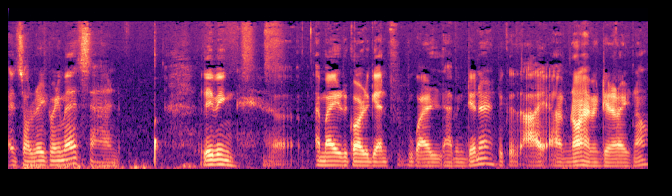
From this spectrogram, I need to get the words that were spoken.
it's already twenty minutes and leaving. Uh, I might record again while having dinner because I am not having dinner right now.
